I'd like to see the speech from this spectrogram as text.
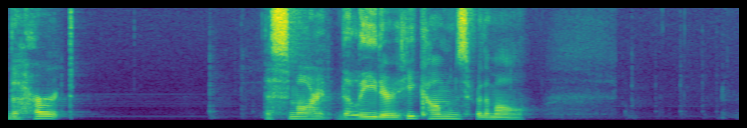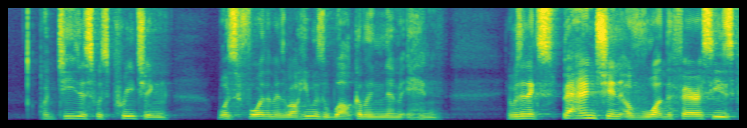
the hurt, the smart, the leader, he comes for them all. What Jesus was preaching was for them as well. He was welcoming them in. It was an expansion of what the Pharisees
